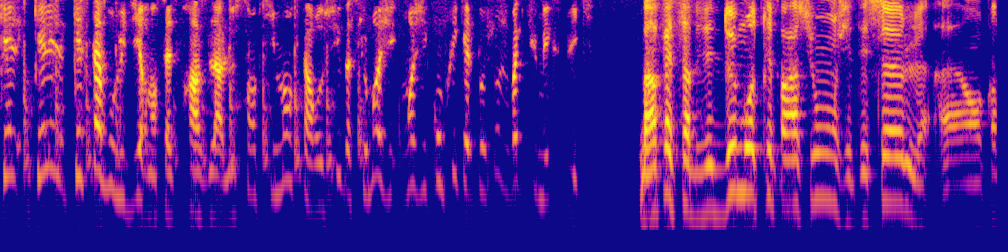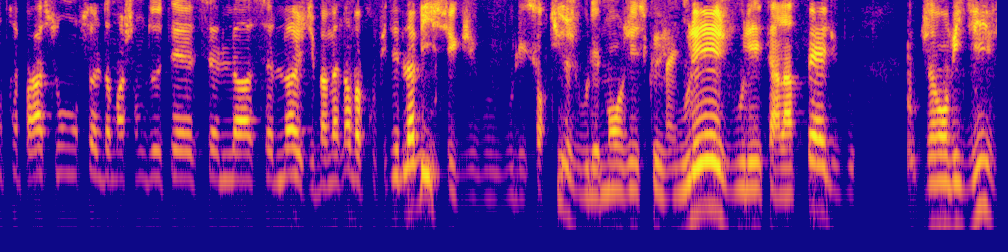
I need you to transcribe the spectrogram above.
qu'est-ce que tu as voulu dire dans cette phrase-là? Le sentiment que tu as reçu? Parce que moi, j'ai compris quelque chose, je vois que tu m'expliques. Bah en fait, ça faisait deux mois de préparation. J'étais seul euh, en camp de préparation, seul dans ma chambre d'hôtel, seul là, seul là. Je dis bah maintenant on va profiter de la vie. C'est que je voulais sortir, je voulais manger ce que je voulais, je voulais faire la fête, j'avais envie de vivre.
